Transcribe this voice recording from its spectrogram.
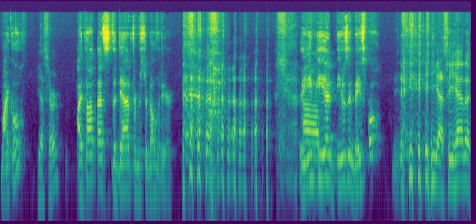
Michael. Yes, sir. I thought that's the dad from Mr. Belvedere. he, um, he had he was in baseball. yes, he had a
